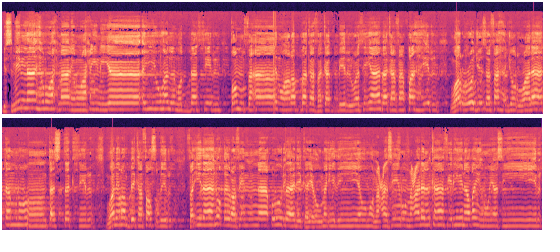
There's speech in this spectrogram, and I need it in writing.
بسم الله الرحمن الرحيم. يا أيها المدثر قم فآر وربك فكبر وثيابك فطهر والرجز فاهجر ولا تمن تستكثر ولربك فاصبر. فإذا نقر في الناقور ذلك يومئذ يوم عسير على الكافرين غير يسير.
